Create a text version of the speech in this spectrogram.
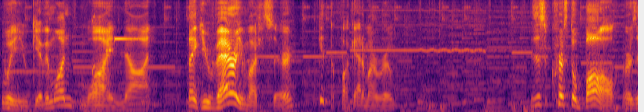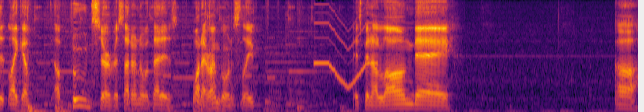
Will you give him one? Why not? Thank you very much, sir. Get the fuck out of my room. Is this a crystal ball? Or is it like a, a food service? I don't know what that is. Whatever, I'm going to sleep. It's been a long day. Ugh.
